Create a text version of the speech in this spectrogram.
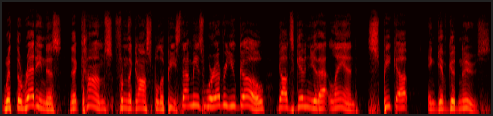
with the readiness that comes from the gospel of peace. That means wherever you go, God's given you that land. Speak up and give good news.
